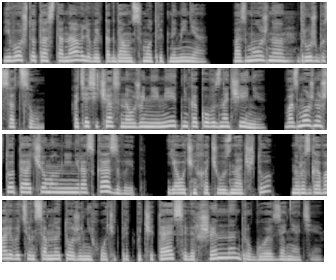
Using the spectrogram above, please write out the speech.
Его что-то останавливает, когда он смотрит на меня. Возможно, дружба с отцом. Хотя сейчас она уже не имеет никакого значения. Возможно, что-то, о чем он мне не рассказывает. Я очень хочу узнать, что, но разговаривать он со мной тоже не хочет, предпочитая совершенно другое занятие.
